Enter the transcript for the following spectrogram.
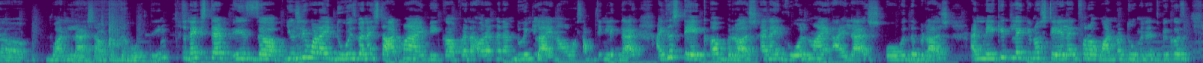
uh, one lash out of the whole thing. So next step is uh, usually what I do is when I start my eye makeup and or when I'm doing liner or something like that, I just take a brush and I roll my eyelash over the brush and make it like you know stay like for a one or two minutes because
